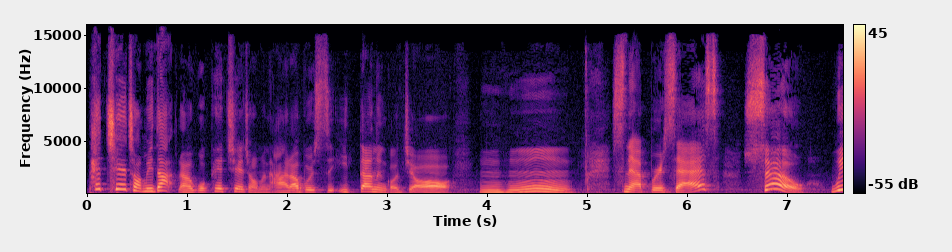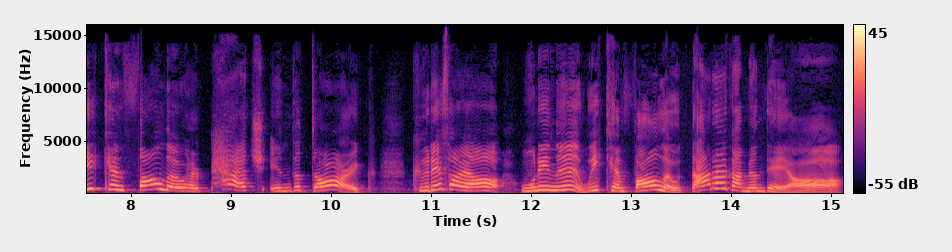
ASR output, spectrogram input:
패치의 점이다 라고 패치의 점은 알아볼 수 있다는 거죠. 음흠. Snapper says, so we can follow her patch in the dark. 그래서요, 우리는 we can follow, 따라가면 돼요.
